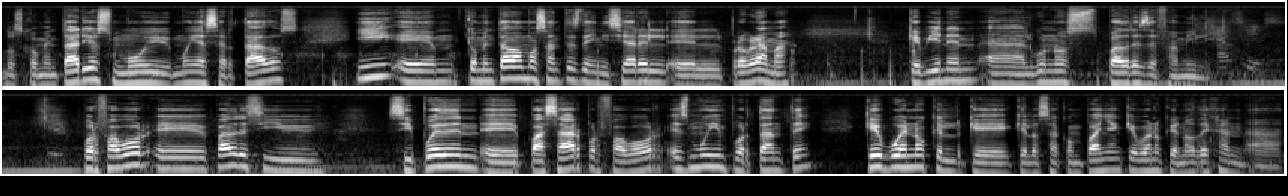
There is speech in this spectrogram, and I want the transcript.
los, comentarios muy, muy acertados. Y eh, comentábamos antes de iniciar el, el programa que vienen algunos padres de familia. Así es. Por favor, eh, padres, si, si pueden eh, pasar, por favor, es muy importante qué bueno que, que, los acompañan, qué bueno que no dejan a,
